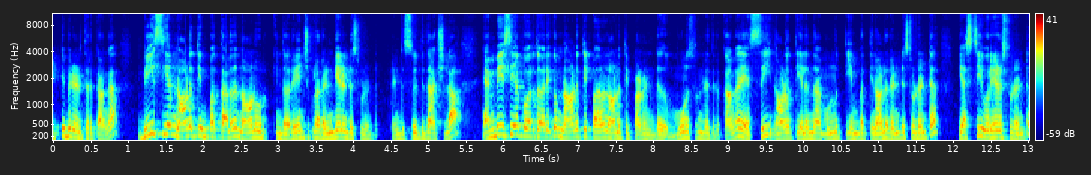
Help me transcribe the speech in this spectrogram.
எட்டு பேர் எடுத்திருக்காங்க. பிசிஎம் நானூத்தி முப்பத்தாறு நானூறு இந்த ரேஞ்சுக்குள்ள ரெண்டே ரெண்டு ஸ்டூடெண்ட் ரெண்டு சீட்டு தான் ஆக்சுவலாக எம்பிசியை பொறுத்த வரைக்கும் நானூத்தி பதினாலு நானூத்தி பன்னெண்டு மூணு ஸ்டூடெண்ட் எடுத்திருக்காங்க. எஸ்சி நானூத்தி எழுந்த முன்னூத்தி எண்பத்தி நாலு ரெண்டு ஸ்டூடெண்ட் எஸ்டி ஒரே ஒரு ஸ்டூடெண்ட்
